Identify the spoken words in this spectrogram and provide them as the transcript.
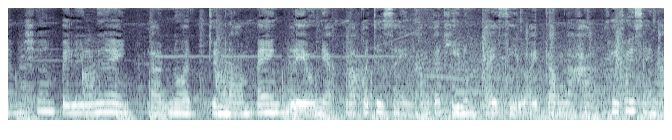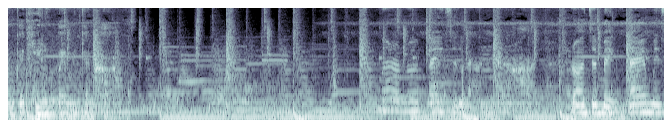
น้ำเชื่อมไปเรื่อยๆแล้วนวดจนน้ำแป้งเหลวเนี่ย เราก็จะใส่น้ำกะทิลงไป 400 กรัมนะคะ ค่อยๆ ใส่น้ำกะทิลงไปเหมือนกันค่ะ เราจะแบ่งแป้งเป็น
